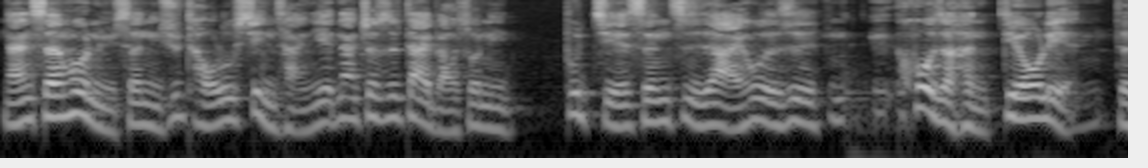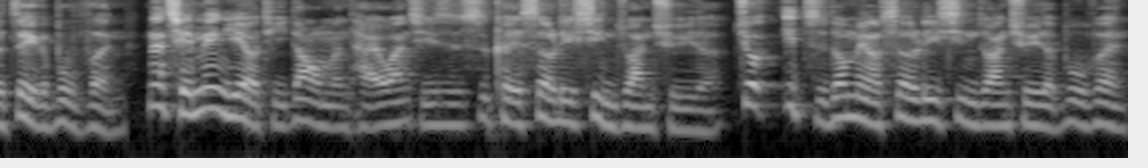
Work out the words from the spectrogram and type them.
男生或女生你去投入性产业，那就是代表说你。不洁身自爱，或者是或者很丢脸的这个部分，那前面也有提到，我们台湾其实是可以设立性专区的，就一直都没有设立性专区的部分，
